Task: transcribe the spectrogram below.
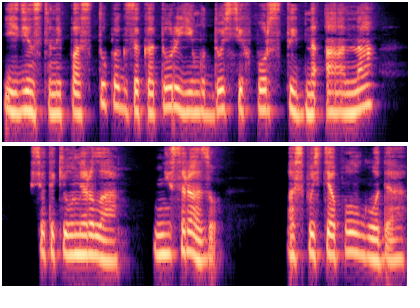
единственный поступок, за который ему до сих пор стыдно, а она все таки умерла не сразу а спустя полгода.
